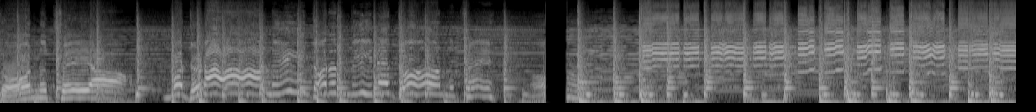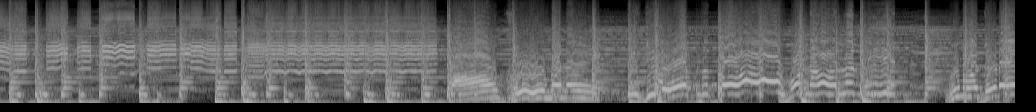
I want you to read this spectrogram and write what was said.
ધન છે આ. મઢડાની ધરતી ને ધન છે. પાંખું મને દીધી ઓત તો હોનલ નીત. મઢડે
